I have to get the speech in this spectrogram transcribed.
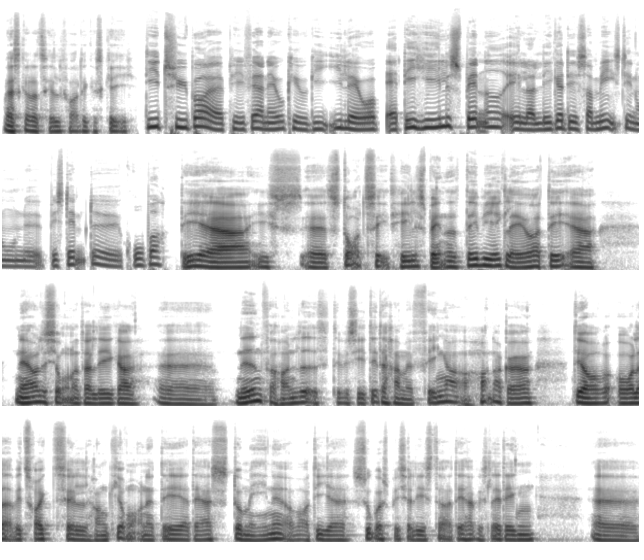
hvad skal der til for, at det kan ske? De typer af perifær nervekirurgi, I laver, er det hele spændet, eller ligger det så mest i nogle øh, bestemte grupper? Det er i øh, stort set hele spændet. Det vi ikke laver, det er nervelesioner, der ligger øh, neden for håndledet, det vil sige det, der har med fingre og hånd at gøre, det overlader vi trygt til håndkirurgerne. Det er deres domæne, og hvor de er superspecialister, og det har vi slet ingen øh,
